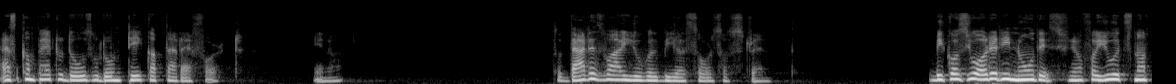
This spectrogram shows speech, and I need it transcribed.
as compared to those who don't take up that effort you know so that is why you will be a source of strength because you already know this you know for you it's not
